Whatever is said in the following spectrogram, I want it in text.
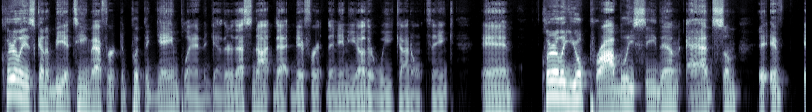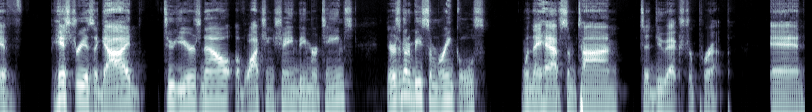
Clearly, it's going to be a team effort to put the game plan together. That's not that different than any other week, I don't think. And clearly, you'll probably see them add some. If if history is a guide, two years now of watching Shane Beamer teams, there's going to be some wrinkles when they have some time to do extra prep. And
